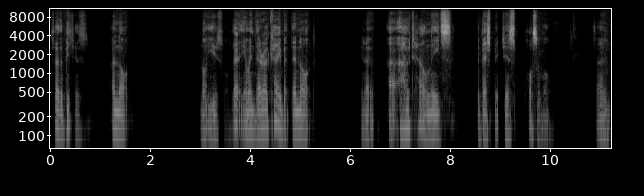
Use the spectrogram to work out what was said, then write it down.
so the pictures are not not useful. They're, I mean, they're okay, but they're not. You know, a, a hotel needs the best pictures possible. So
